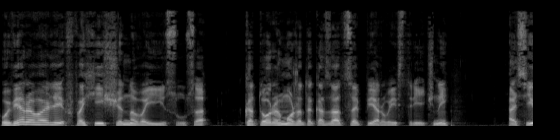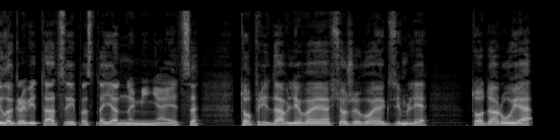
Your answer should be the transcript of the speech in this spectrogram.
уверовали в похищенного Иисуса, которым может оказаться первый встречный, а сила гравитации постоянно меняется, то придавливая все живое к земле, то даруя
